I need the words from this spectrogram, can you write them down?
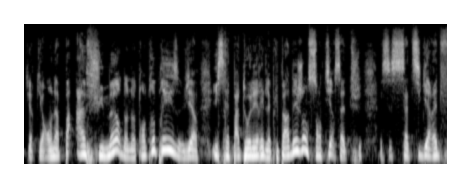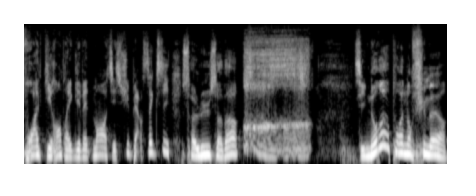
C'est-à-dire qu'on n'a pas un fumeur dans notre entreprise. il ne serait pas toléré de la plupart des gens. Sentir cette, cigarette froide qui rentre avec les vêtements, c'est super sexy. Salut, ça va? C'est une horreur pour un non-fumeur.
